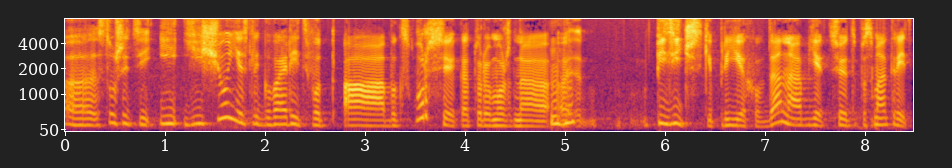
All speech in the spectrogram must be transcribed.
Э, слушайте, и еще, если говорить вот об экскурсии, которую можно угу физически приехав да, на объект, все это посмотреть.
